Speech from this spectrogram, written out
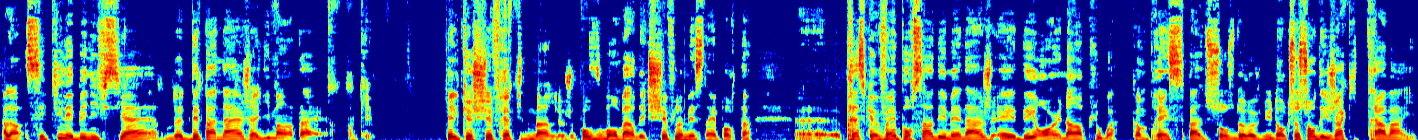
Alors, c'est qui les bénéficiaires de dépannage alimentaire? Quelques chiffres rapidement. Je ne vais pas vous bombarder de chiffres, mais c'est important. Euh, presque 20% des ménages aidés ont un emploi comme principale source de revenus. Donc, ce sont des gens qui travaillent.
